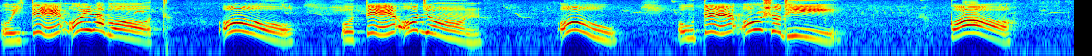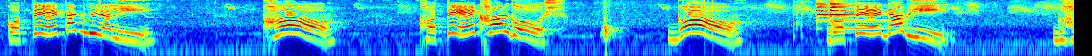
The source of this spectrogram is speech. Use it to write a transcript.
ওইতে ঐরাবত, ও, ওতে ওজন ও ওতে ঔষধি। ক, কতে কাঠবিড়ালি। খ, খতে খরগোশ। গ, গতে গাভী। ঘ,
